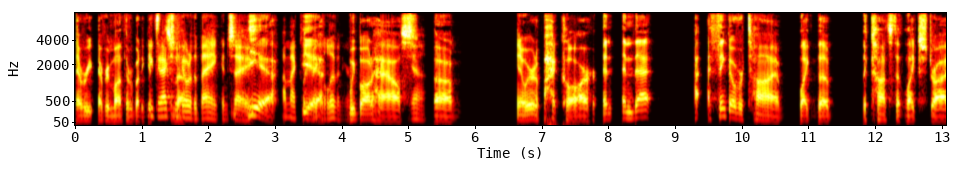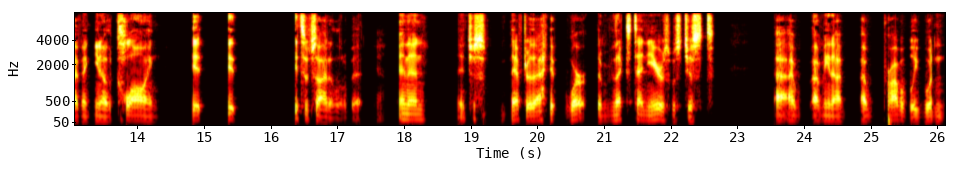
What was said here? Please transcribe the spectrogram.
every every month everybody gets, You can actually go to the bank and say, yeah "I'm actually Yeah. making a living here." we bought a house Yeah. um you know we were to buy a car and and that I, I think over time like the the constant like striving you know the clawing it it it subsided a little bit Yeah. and then it just after that it worked the next 10 years was just i i I mean i i probably wouldn't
